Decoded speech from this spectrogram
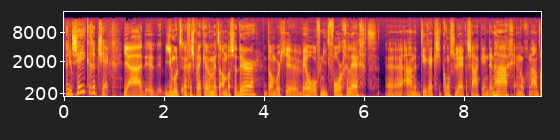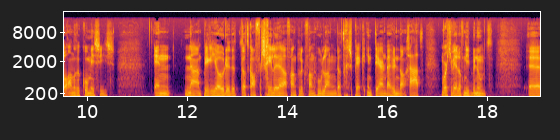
Een zekere check. Ja, je moet een gesprek hebben met de ambassadeur. Dan word je wel of niet voorgelegd uh, aan de directie consulaire zaken in Den Haag en nog een aantal andere commissies. En na een periode, dat, dat kan verschillen afhankelijk van hoe lang dat gesprek intern bij hun dan gaat, word je wel of niet benoemd. Uh,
